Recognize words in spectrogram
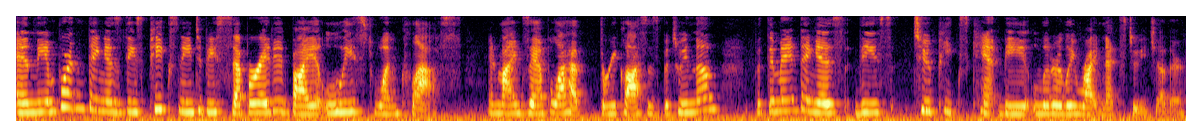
And the important thing is these peaks need to be separated by at least one class. In my example, I have three classes between them, but the main thing is these two peaks can't be literally right next to each other.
